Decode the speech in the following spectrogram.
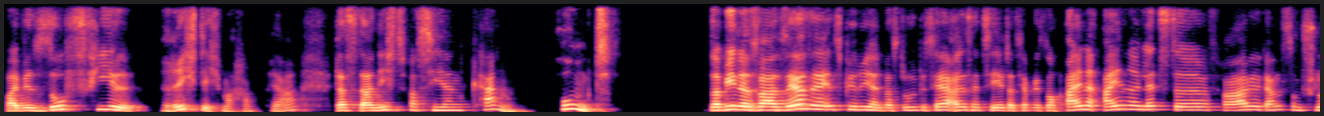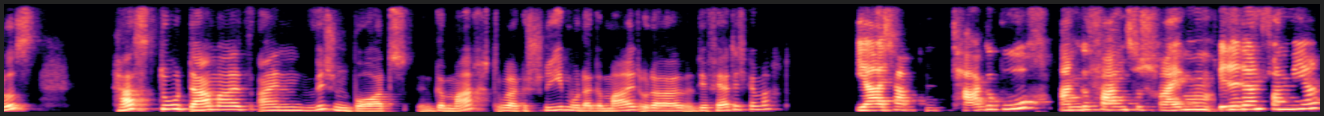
weil wir so viel richtig machen, ja, dass da nichts passieren kann. Punkt. Sabine, es war sehr, sehr inspirierend, was du bisher alles erzählt hast. Ich habe jetzt noch eine, eine letzte Frage ganz zum Schluss. Hast du damals ein Vision Board gemacht oder geschrieben oder gemalt oder dir fertig gemacht? Ja, ich habe ein Tagebuch angefangen zu schreiben, Bildern von mir.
